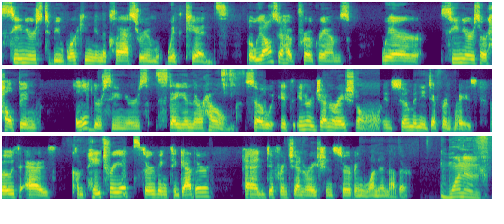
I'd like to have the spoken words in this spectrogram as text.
seniors to be working in the classroom with kids. But we also have programs where seniors are helping older seniors stay in their home. So it's intergenerational in so many different ways, both as compatriots serving together and different generations serving one another. One of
